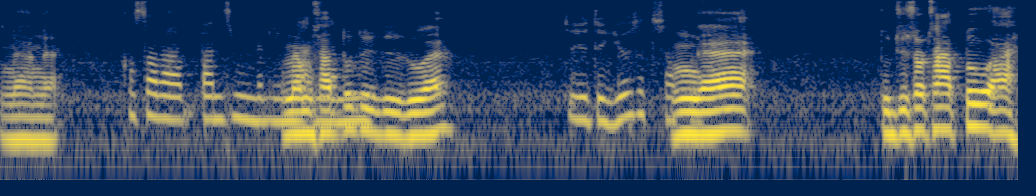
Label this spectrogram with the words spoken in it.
Enggak, enggak. 0895 6172 7711. enggak. 701 ah.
